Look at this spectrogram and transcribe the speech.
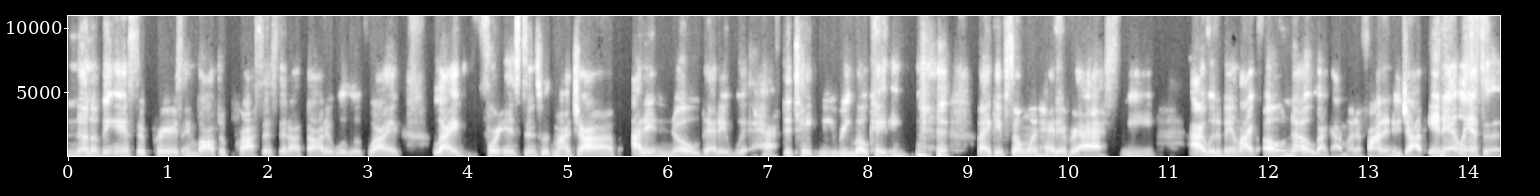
None of the answered prayers involved a process that i thought it would look like. Like for instance with my job i didn't know that it would have to take me relocating. Like if someone had ever asked me i would have been like oh no like i'm going to find a new job in atlanta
